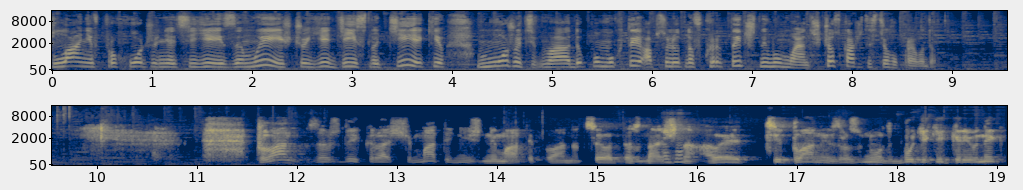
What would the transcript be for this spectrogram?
планів проходження цієї зими, і що є дійсно ті, які можуть е, допомогти абсолютно в критичний момент. Що скажете з цього приводу? План завжди краще мати, ніж не мати плану. Це однозначно. Але ці плани ну, будь-який керівник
